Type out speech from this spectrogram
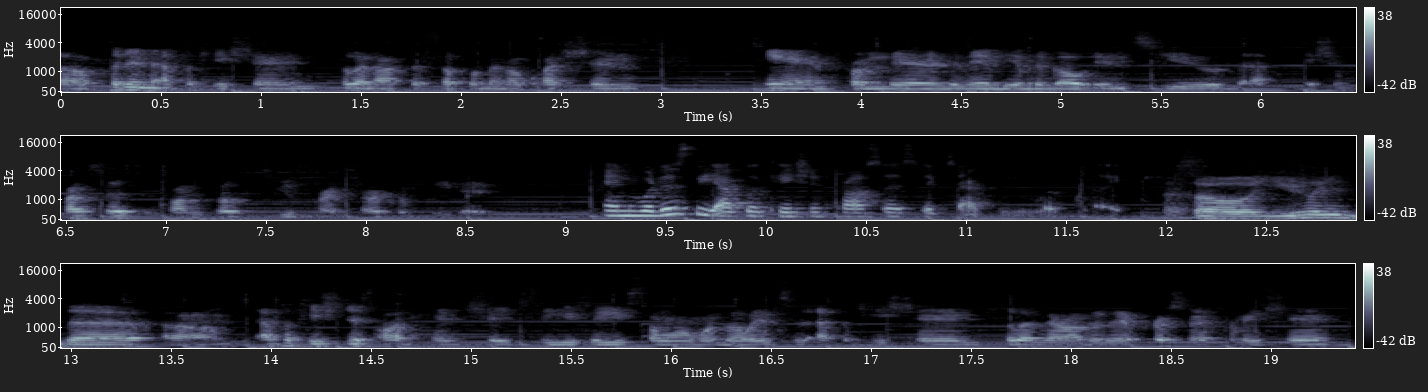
uh, put in an application, filling out the supplemental questions, and from there, then they'll be able to go into the application process as long as those two parts are completed. And what does the application process exactly look like? So usually the um, application is on Handshake. So usually someone will go into the application, fill in their, their personal information,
